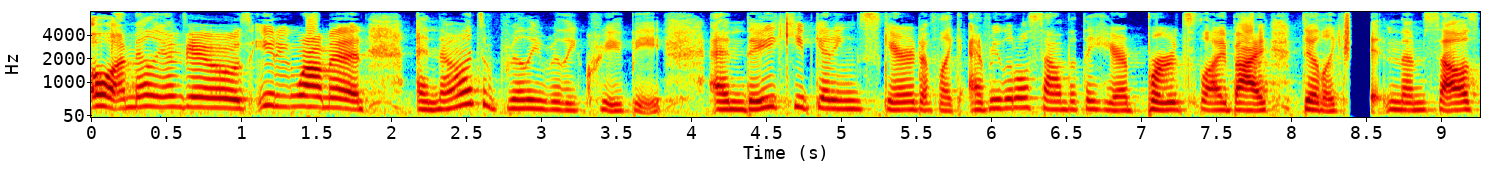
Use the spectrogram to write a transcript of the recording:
oh a million views, eating ramen, and now it's really really creepy. And they keep getting scared of like every little sound that they hear. Birds fly by, they're like shitting themselves,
